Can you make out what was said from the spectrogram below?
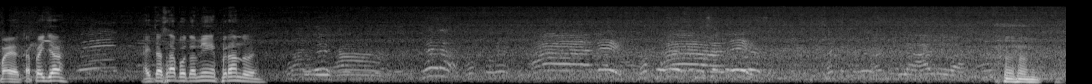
Vaya, está Pei ya. Ahí está Sapo también esperando. eh.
